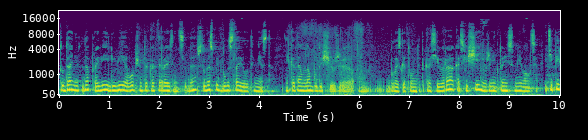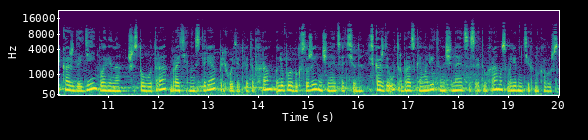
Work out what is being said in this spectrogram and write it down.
туда, не туда, правее, левее, а в общем-то какая разница, да, что Господь благословил это место. И когда на будущее уже потом была изготовлена эта красивый рак, освещение, уже никто не сомневался. И теперь каждый день, половина шестого утра, братья монастыря приходят в этот храм. Любое богослужение начинается отсюда. То есть каждое утро братская молитва начинается с этого храма с молебным Тихоном Калужским.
